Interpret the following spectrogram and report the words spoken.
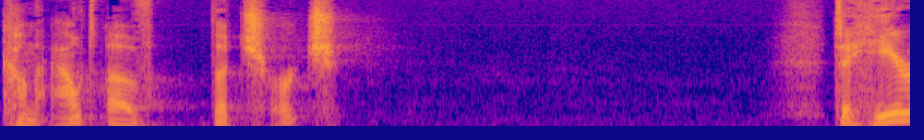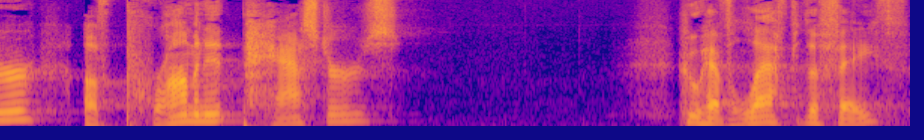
come out of the church? To hear of prominent pastors who have left the faith?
